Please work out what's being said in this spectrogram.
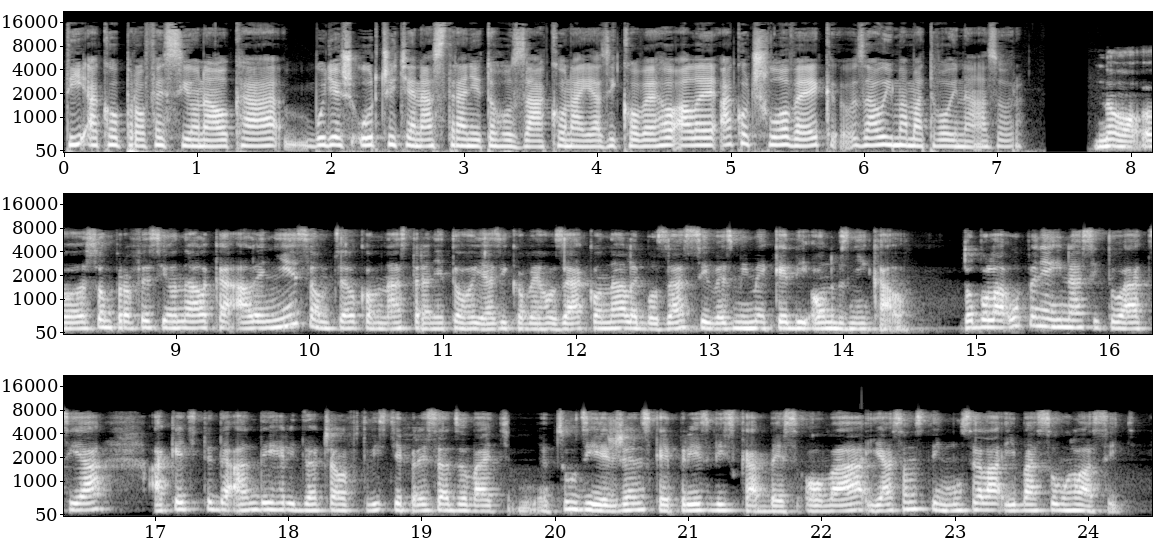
Ty ako profesionálka budeš určite na strane toho zákona jazykového, ale ako človek zaujíma ma tvoj názor. No, e, som profesionálka, ale nie som celkom na strane toho jazykového zákona, lebo zasi vezmime, kedy on vznikal. To bola úplne iná situácia a keď teda Andy Hrid začal v twiste presadzovať cudzie ženské priezviska bez ova, ja som s tým musela iba súhlasiť.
